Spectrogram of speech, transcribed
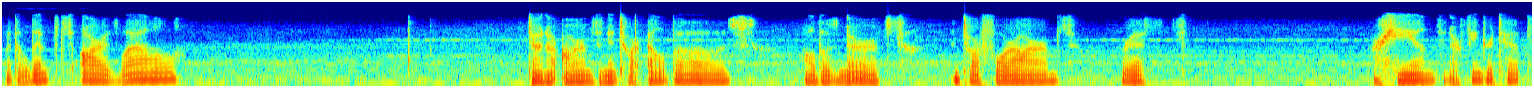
where the lymphs are as well. Down our arms and into our elbows, all those nerves, into our forearms, wrists, our hands and our fingertips.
